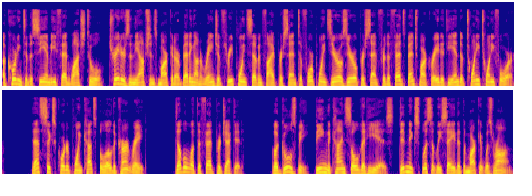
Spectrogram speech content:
According to the CME Fed Watch tool, traders in the options market are betting on a range of 3.75% to 4.00% for the Fed's benchmark rate at the end of 2024. That's six quarter point cuts below the current rate double what the Fed projected. But Goolsbee, being the kind soul that he is, didn't explicitly say that the market was wrong.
